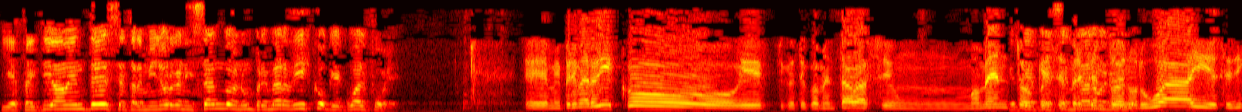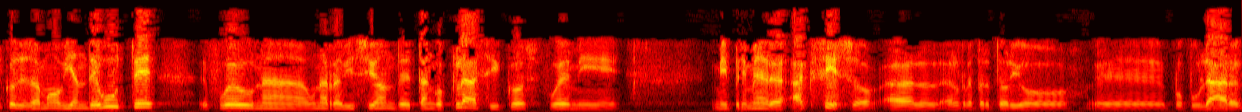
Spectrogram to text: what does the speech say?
Y efectivamente se terminó organizando en un primer disco que ¿cuál fue? Eh, mi primer disco, eh, que te comentaba hace un momento, que, se presentó en Uruguay. ese disco se llamó Bien Debute, eh, fue una, una revisión de tangos clásicos, fue mi, mi primer acceso al, al repertorio eh, popular,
